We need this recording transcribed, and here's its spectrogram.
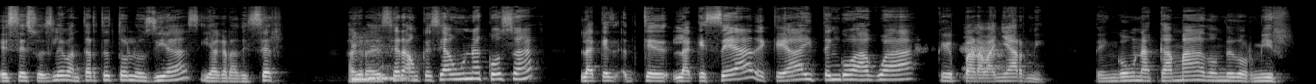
es eso, es levantarte todos los días y agradecer. Agradecer, aunque sea una cosa, la que, que- la que sea, de que, ay, tengo agua que para bañarme, tengo una cama donde dormir,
